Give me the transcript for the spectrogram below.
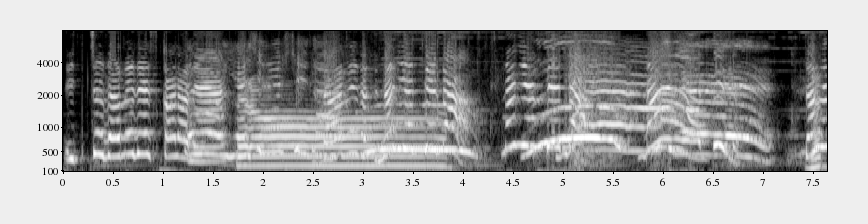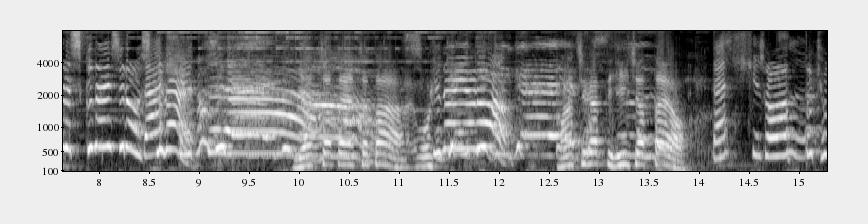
行っちゃダメですからね。ダメだって。何やってんだ？何やってんだ？何やってんだ？ダメだ宿題しろ宿題。やっちゃったやっちゃった。宿題やろう。間違って引いちゃったよ。ちょっと教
